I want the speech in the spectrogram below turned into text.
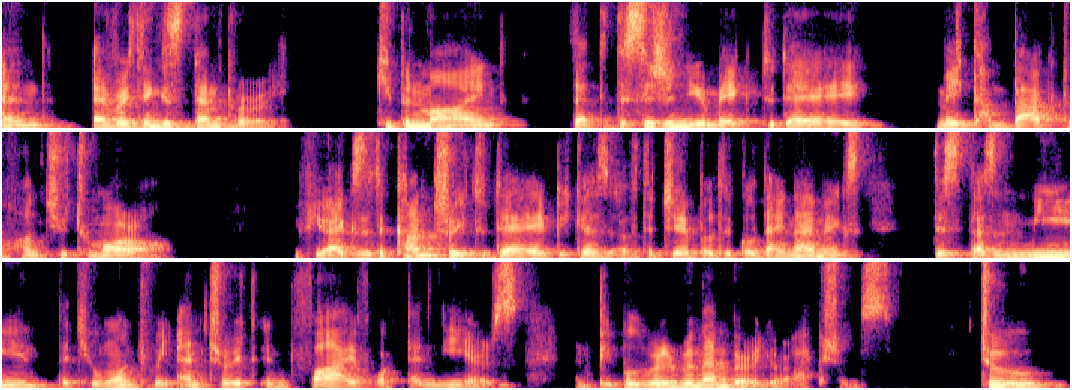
and everything is temporary. Keep in mind that the decision you make today may come back to haunt you tomorrow. If you exit a country today because of the geopolitical dynamics, this doesn't mean that you won't re enter it in five or 10 years, and people will remember your actions. Two,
